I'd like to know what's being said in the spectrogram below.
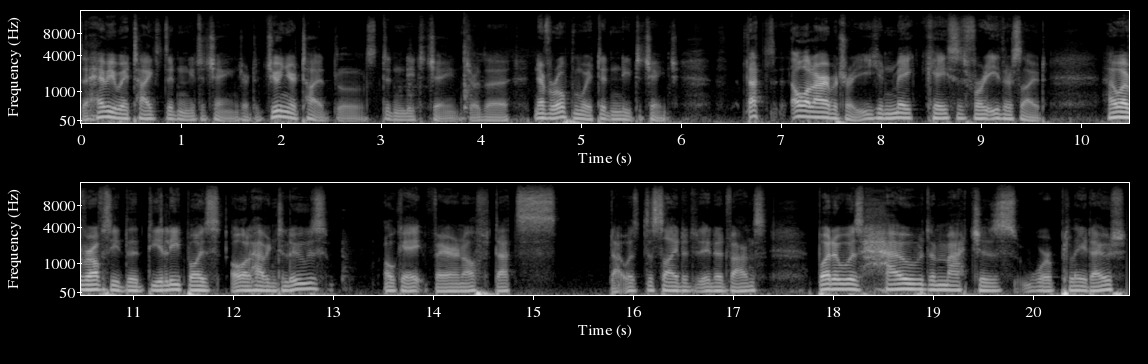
the heavyweight tags didn't need to change, or the junior titles didn't need to change, or the never open weight didn't need to change. That's all arbitrary. You can make cases for either side. However, obviously the, the elite boys all having to lose, okay, fair enough. That's that was decided in advance. But it was how the matches were played out,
